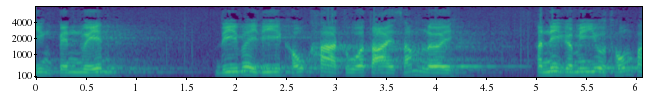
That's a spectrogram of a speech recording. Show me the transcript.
ยิ่งเป็นเวรดีไม่ดีเขาฆ่าตัวตายซ้ำเลย อันนี้ก็มีอยู่ทมไป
